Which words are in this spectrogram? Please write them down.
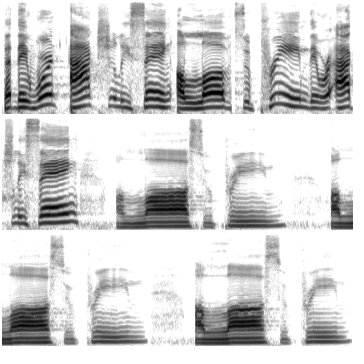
that they weren't actually saying Allah supreme, they were actually saying Allah supreme, Allah supreme, Allah supreme.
